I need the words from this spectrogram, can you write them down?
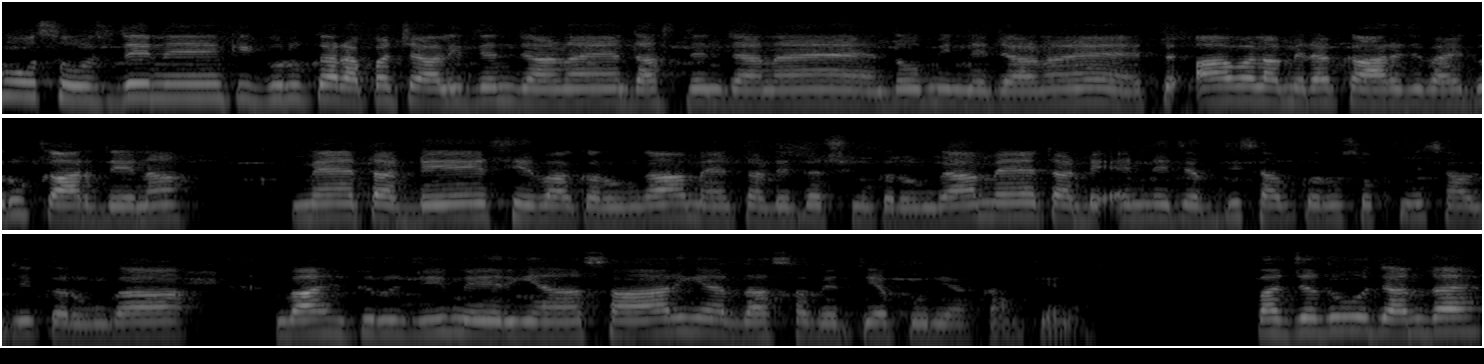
ਉਹ ਸੋਚਦੇ ਨੇ ਕਿ ਗੁਰੂ ਘਰ ਆਪਾਂ 40 ਦਿਨ ਜਾਣਾ ਹੈ 10 ਦਿਨ ਜਾਣਾ ਹੈ 2 ਮਹੀਨੇ ਜਾਣਾ ਹੈ, ਤੇ ਆਹ ਵਾਲਾ ਮੇਰਾ ਕਾਰਜ ਵਾਹਿਗੁਰੂ ਕਰ ਦੇਣਾ। ਮੈਂ ਤੁਹਾਡੇ ਸੇਵਾ ਕਰੂੰਗਾ, ਮੈਂ ਤੁਹਾਡੇ ਦਰਸ਼ਨ ਕਰੂੰਗਾ, ਮੈਂ ਤੁਹਾਡੇ ਇੰਨੇ ਜਪਜੀ ਸਾਹਿਬ ਕਰੂੰ, ਸੁਖਮਨੀ ਸਾਹਿਬ ਜੀ ਕਰੂੰਗਾ। ਵਾਹਿਗੁਰੂ ਜੀ ਮੇਰੀਆਂ ਸਾਰੀਆਂ ਅਰਦਾਸਾਂ ਬੇਨਤੀਆਂ ਪੂਰੀਆਂ ਕਰ ਦੇਣਾ ਪਰ ਜਦੋਂ ਉਹ ਜਾਂਦਾ ਹੈ,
